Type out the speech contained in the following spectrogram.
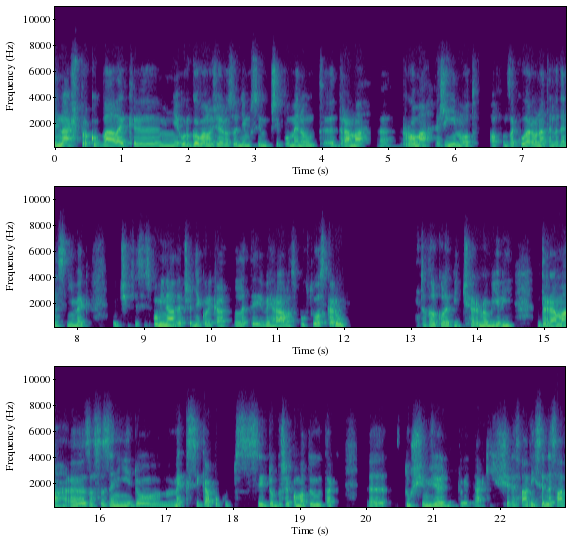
Náš Prokop Válek e, mě urgoval, že rozhodně musím připomenout e, drama Roma Řím od Alfonza Cuarona, tenhle ten snímek, určitě si vzpomínáte, před několika lety vyhrál spoustu Oscarů, je to velkolepý černobílý drama zasazený do Mexika, pokud si dobře pamatuju, tak tuším, že do nějakých 60. 70.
